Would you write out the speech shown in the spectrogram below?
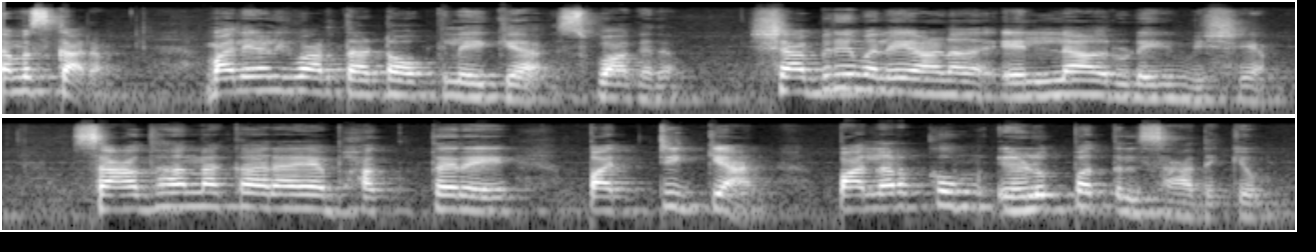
നമസ്കാരം. മലയാളി വാർത്താ ടോക്കിലേക്ക് സ്വാഗതം. ശബരിമലയാണ് എല്ലാവരുടെയും വിഷയം. സാധാരണക്കാരായ ഭക്തരെ പറ്റിക്കാൻ പലർക്കും എളുപ്പത്തിൽ സാധിക്കും.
